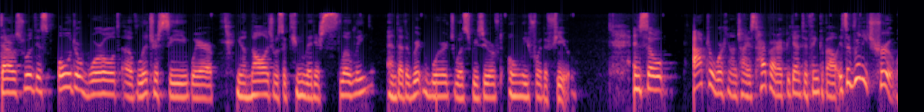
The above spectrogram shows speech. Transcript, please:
That was really this older world of literacy where, you know, knowledge was accumulated slowly and that the written words was reserved only for the few. And so after working on Chinese typewriter, I began to think about, is it really true?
